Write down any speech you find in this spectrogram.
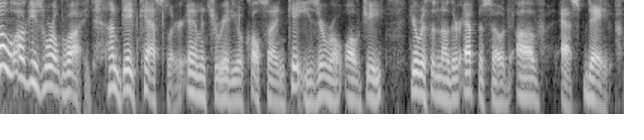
Hello, OGs Worldwide. I'm Dave Casler, amateur radio call sign KE0OG, here with another episode of Ask Dave.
